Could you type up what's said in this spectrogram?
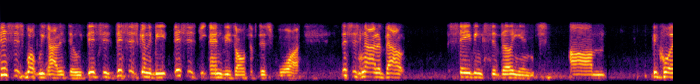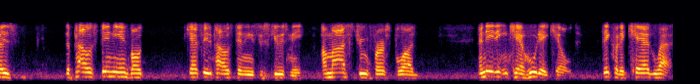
this is what we got to do. This is this is going to be this is the end result of this war. This is not about saving civilians, um, because the Palestinians, well, can't say the Palestinians, excuse me. Hamas drew first blood, and they didn't care who they killed. They could have cared less.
